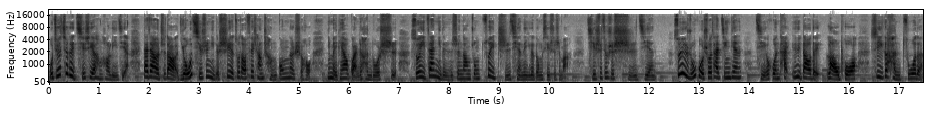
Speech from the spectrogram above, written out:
我觉得这个其实也很好理解。大家要知道，尤其是你的事业做到非常成功的时候，你每天要管着很多事，所以在你的人生当中最值钱的一个东西是什么？其实就是时间。所以如果说他今天结婚，他遇到的老婆是一个很作的，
